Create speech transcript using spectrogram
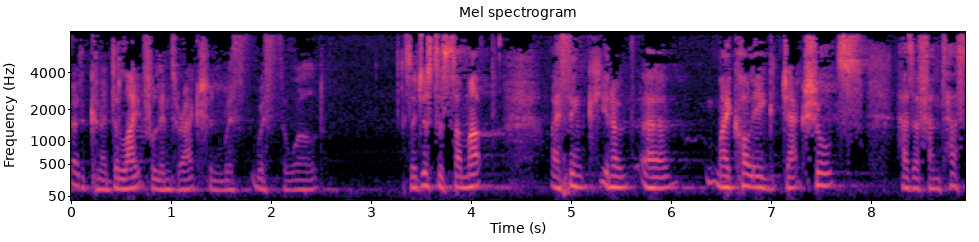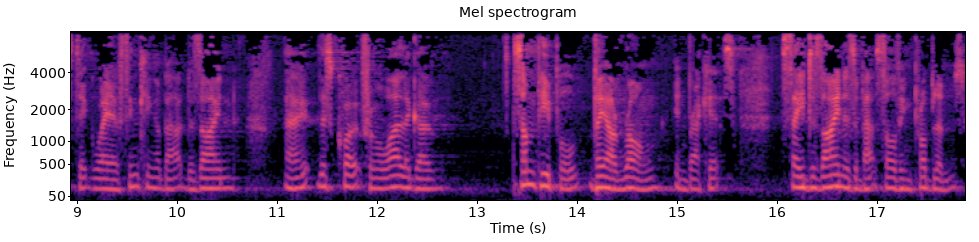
of a kind of delightful interaction with, with the world. So just to sum up, I think you know uh, my colleague Jack Schulze has a fantastic way of thinking about design. Uh, this quote from a while ago some people, they are wrong, in brackets, say design is about solving problems.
